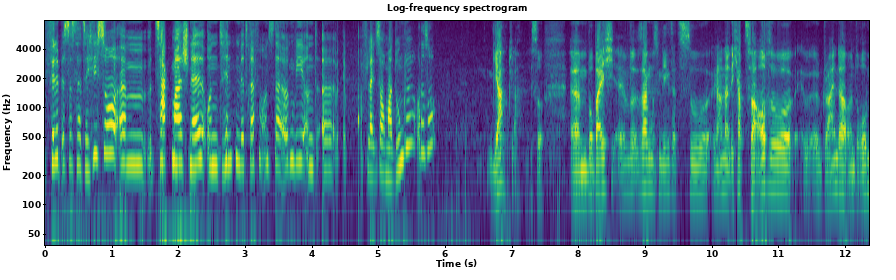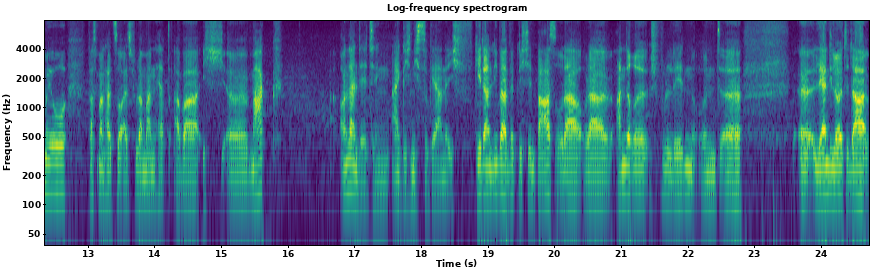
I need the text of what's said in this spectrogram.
Philipp, ist das tatsächlich so? Ähm, zack mal schnell und hinten, wir treffen uns da irgendwie und äh, vielleicht ist auch mal dunkel oder so? Ja, klar, ist so. Ähm, wobei ich äh, sagen muss, im Gegensatz zu den anderen, ich habe zwar auch so äh, Grinder und Romeo, was man halt so als Mann hat, aber ich äh, mag Online-Dating eigentlich nicht so gerne. Ich gehe dann lieber wirklich in Bars oder, oder andere schwule Läden und äh, äh, lernen die Leute da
